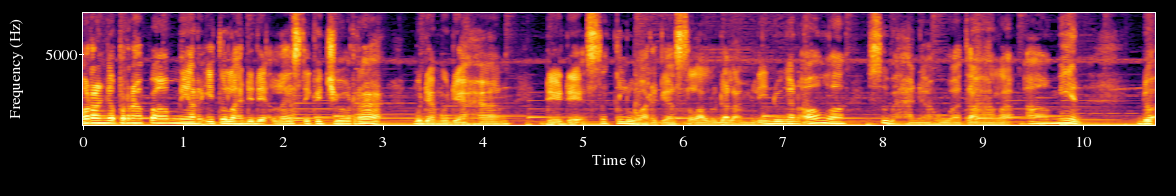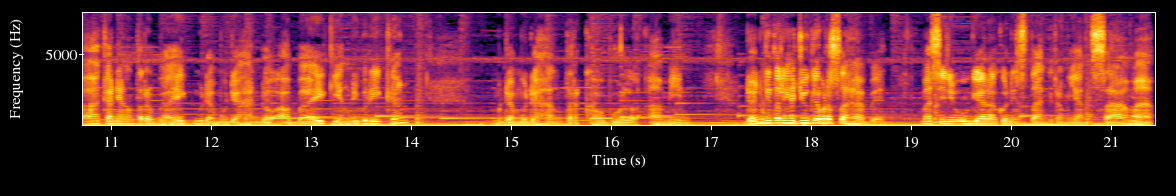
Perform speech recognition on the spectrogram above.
orang gak pernah pamer itulah dedek Lesti Kejora. Mudah-mudahan dedek sekeluarga selalu dalam lindungan Allah Subhanahu wa Ta'ala. Amin. Doakan yang terbaik, mudah-mudahan doa baik yang diberikan, mudah-mudahan terkabul. Amin. Dan kita lihat juga persahabat Masih di unggahan akun Instagram yang sama.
